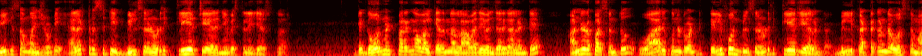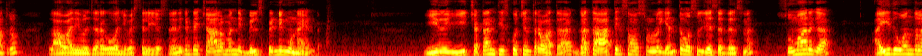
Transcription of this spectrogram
మీకు సంబంధించినటువంటి ఎలక్ట్రిసిటీ బిల్స్ అనేవి క్లియర్ చేయాలని చెప్పేసి తెలియజేస్తున్నారు. అంటే గవర్నమెంట్ పరంగా వాళ్ళకి ఏదైనా లావాదేవీలు జరగాలంటే హండ్రెడ్ పర్సెంట్ వారికి ఉన్నటువంటి టెలిఫోన్ బిల్స్ అనేది క్లియర్ చేయాలంట. బిల్లు కట్టకుండా వస్తే మాత్రం లావాదేవీలు జరగవు అని చెప్పేసి తెలియజేస్తున్నారు. ఎందుకంటే చాలామంది బిల్స్ పెండింగ్ ఉన్నాయంట. ఈ ఈ చట్టాన్ని తీసుకొచ్చిన తర్వాత గత ఆర్థిక సంవత్సరంలో ఎంత వసూలు చేశారు తెలిసిన? సుమారుగా ఐదు వందల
